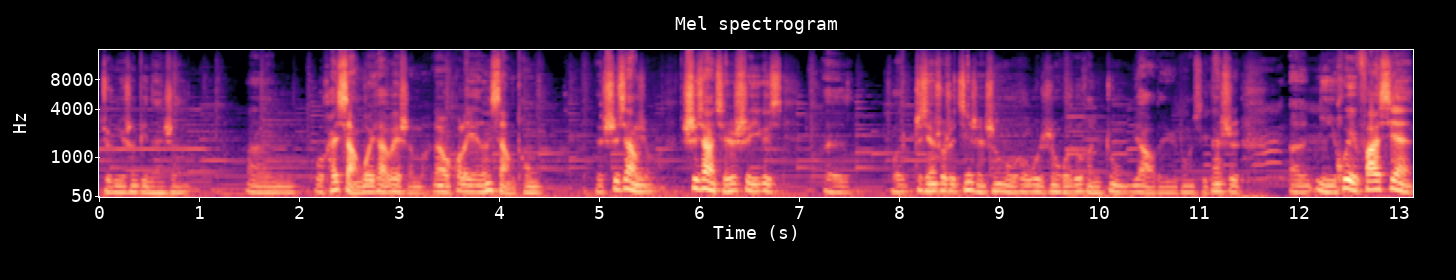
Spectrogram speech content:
就是女生比男生。嗯，我还想过一下为什么，但我后来也能想通。事项事项其实是一个，呃，我之前说是精神生活和物质生活都很重要的一个东西，但是，呃，你会发现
